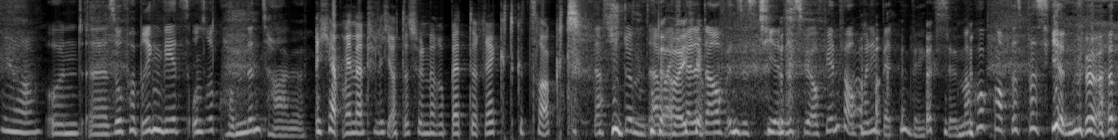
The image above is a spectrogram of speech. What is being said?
Ja. Und äh, so verbringen wir jetzt unsere kommenden Tage. Ich habe mir natürlich auch das schönere Bett direkt gezockt. Das stimmt, aber, Aber ich ich werde hab- darauf insistieren, dass wir auf jeden Fall auch mal die Betten wechseln. Mal gucken, ob das passieren wird.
